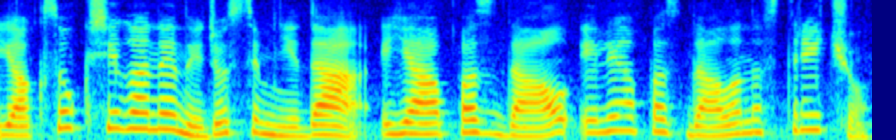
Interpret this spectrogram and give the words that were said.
약속 시간에 늦었습니다. Я опоздал или опоздала на встречу.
